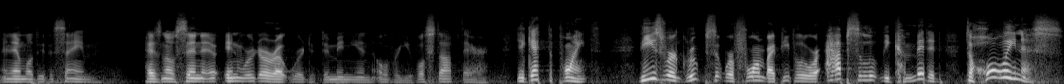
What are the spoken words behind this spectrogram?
And then we'll do the same. Has no sin inward or outward dominion over you. We'll stop there. You get the point. These were groups that were formed by people who were absolutely committed to holiness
